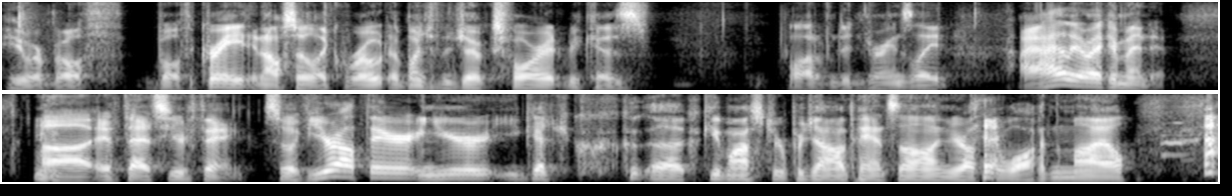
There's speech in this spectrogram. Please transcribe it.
who are both both great, and also like wrote a bunch of the jokes for it because a lot of them didn't translate. I highly recommend it. Uh, if that's your thing, so if you're out there and you're you got your uh, Cookie Monster pajama pants on, you're out there walking the mile.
